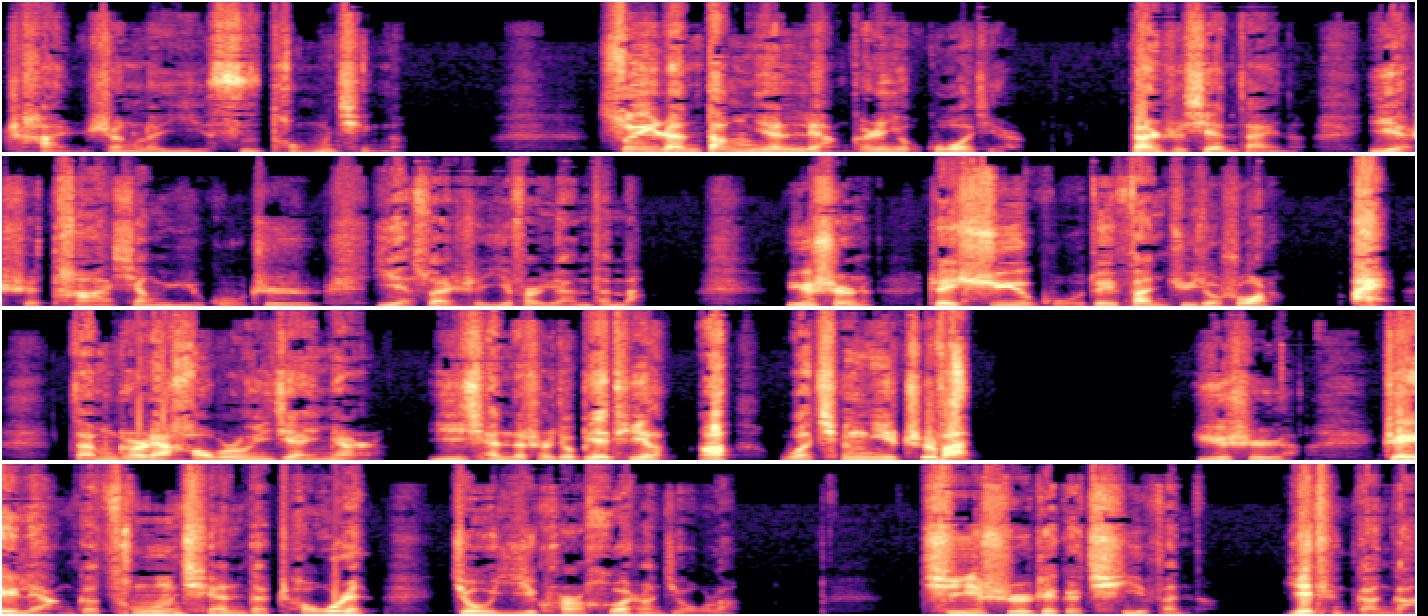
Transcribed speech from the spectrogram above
产生了一丝同情啊。虽然当年两个人有过节，但是现在呢，也是他乡遇故知，也算是一份缘分吧。于是呢，这虚谷对范雎就说了：“哎，咱们哥俩好不容易见一面啊！”以前的事就别提了啊！我请你吃饭。于是啊，这两个从前的仇人就一块喝上酒了。其实这个气氛呢也挺尴尬，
